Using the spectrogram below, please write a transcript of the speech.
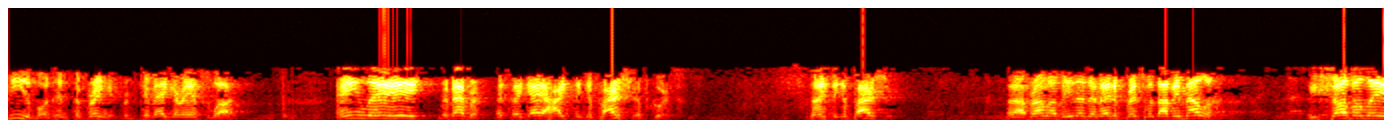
chiyuv on him to bring it. Rabbi Akiva Eiger asks why. Ainly, remember, it's like a haitik and parsha, of course. Haitik and parsha. But Avram Avinu, they made a bris with Avimelech. He Ishavali,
